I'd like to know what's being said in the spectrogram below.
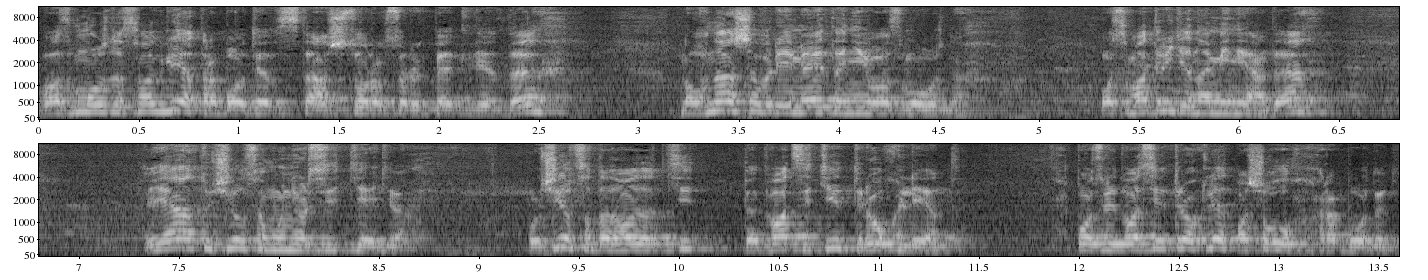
возможно, смогли отработать этот стаж 40-45 лет, да? Но в наше время это невозможно. Вот смотрите на меня, да? Я отучился в университете. Учился до, 20, до 23 лет. После 23 лет пошел работать.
